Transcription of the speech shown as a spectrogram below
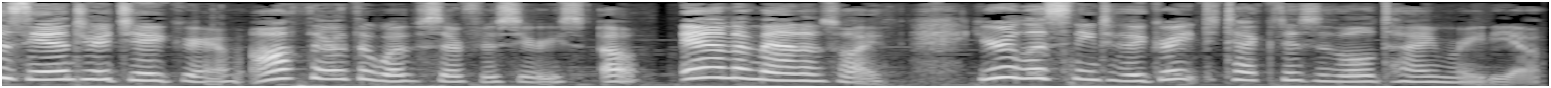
Is Andrea J. Graham, author of the Web Surfer series. Oh, and Adam's Wife. You're listening to the Great Detectives of Old Time Radio.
